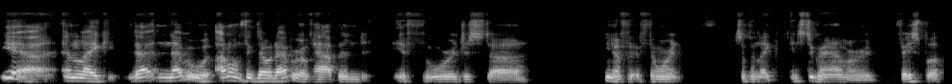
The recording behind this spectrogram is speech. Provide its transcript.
yeah and like that never would i don't think that would ever have happened if it were just uh you know if, if there weren't something like instagram or facebook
